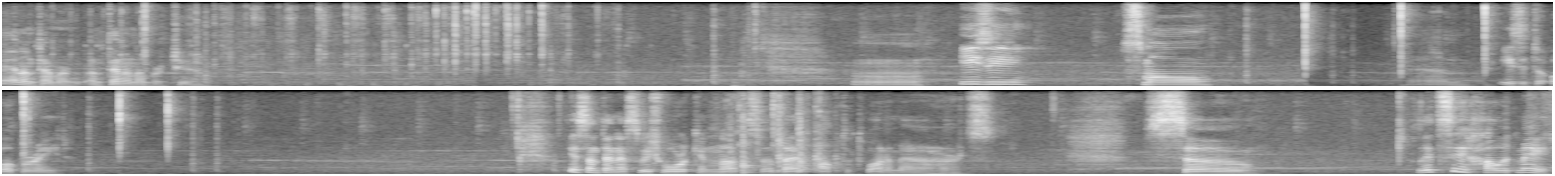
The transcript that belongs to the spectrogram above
and antenna, antenna number two. Mm, easy, small, and easy to operate. This antenna switch working not so bad up to 20 megahertz. So let's see how it made.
